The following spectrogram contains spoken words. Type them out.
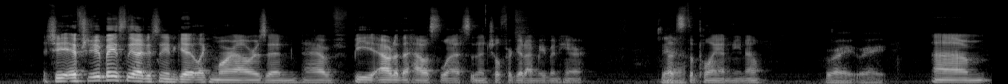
she, if she basically, I just need to get like more hours in, have be out of the house less, and then she'll forget I'm even here. That's the plan, you know. right, right. Um,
